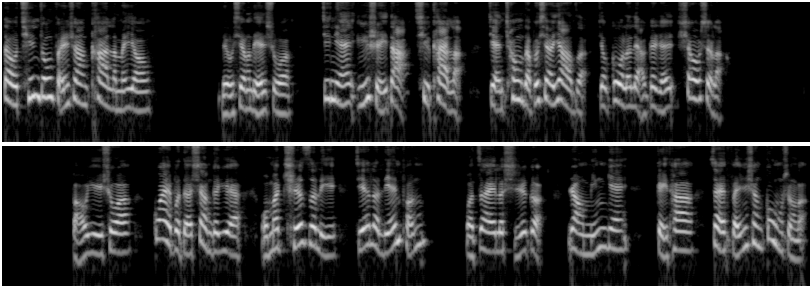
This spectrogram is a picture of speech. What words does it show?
到秦钟坟上看了没有？”柳香莲说：“今年雨水大，去看了。”见冲的不像样子，就雇了两个人收拾了。宝玉说：“怪不得上个月我们池子里结了莲蓬，我摘了十个，让明烟给他在坟上供上了。”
